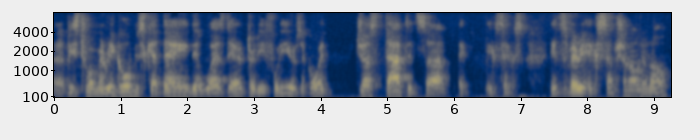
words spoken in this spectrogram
uh, Bistro Amerigo, Muscadin, they was there 30, 40 years ago, and just that it's uh, it's it's very exceptional, you know.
